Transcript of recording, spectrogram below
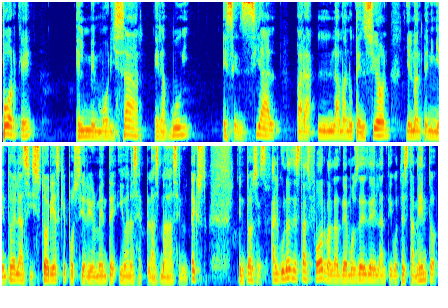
porque el memorizar era muy esencial para la manutención y el mantenimiento de las historias que posteriormente iban a ser plasmadas en un texto. Entonces, algunas de estas formas las vemos desde el Antiguo Testamento,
